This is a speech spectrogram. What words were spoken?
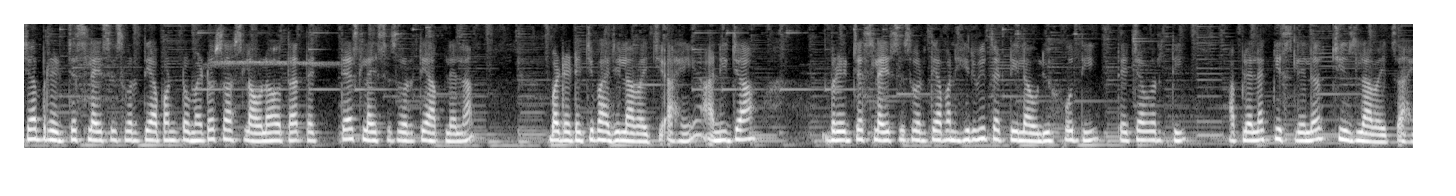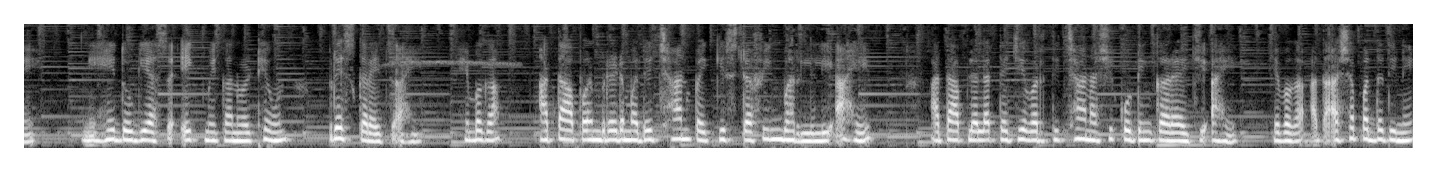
ज्या ब्रेडच्या स्लायसेसवरती आपण टोमॅटो सॉस लावला होता त्या त्या स्लायसेसवरती आपल्याला बटाट्याची भाजी लावायची आहे. आणि ज्या ब्रेडच्या स्लायसेसवरती आपण हिरवी चट्टी लावली होती त्याच्यावरती आपल्याला किसलेलं चीज लावायचं आहे. आणि हे दोघे असं एकमेकांवर ठेवून प्रेस करायचं आहे. हे बघा आता आपण ब्रेडमध्ये छानपैकी स्टफिंग भरलेली आहे. आता आपल्याला त्याच्यावरती छान अशी कोटिंग करायची आहे. हे बघा आता अशा पद्धतीने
